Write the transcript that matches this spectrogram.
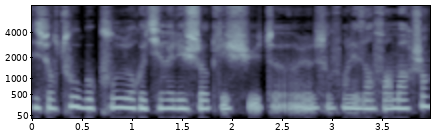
C'est surtout beaucoup retirer les chocs, les chutes, souvent les enfants marchants.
